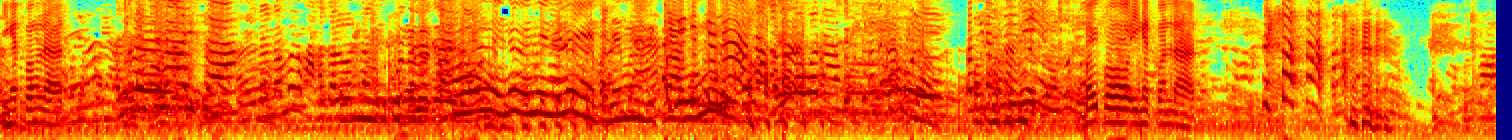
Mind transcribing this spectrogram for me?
Ingat po ang lahat. Halika na sila, Alisa. Ano naman, nakakadalawang na rin. Pagkikit ka na, nakakadalawa na ako. Ako eh. Pag ilan na? Bye po. Ingat po ang lahat. Saan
